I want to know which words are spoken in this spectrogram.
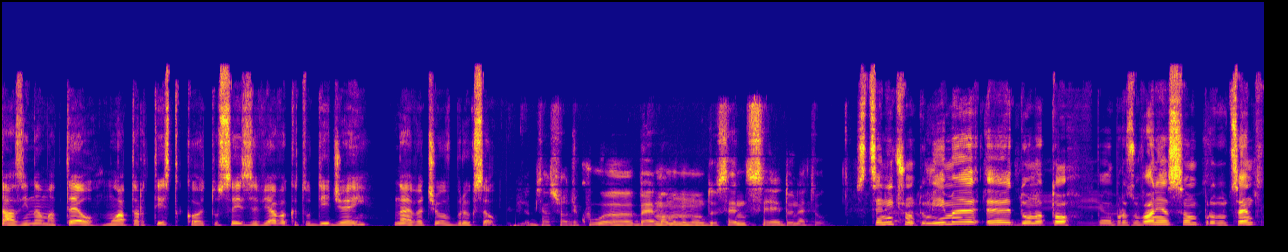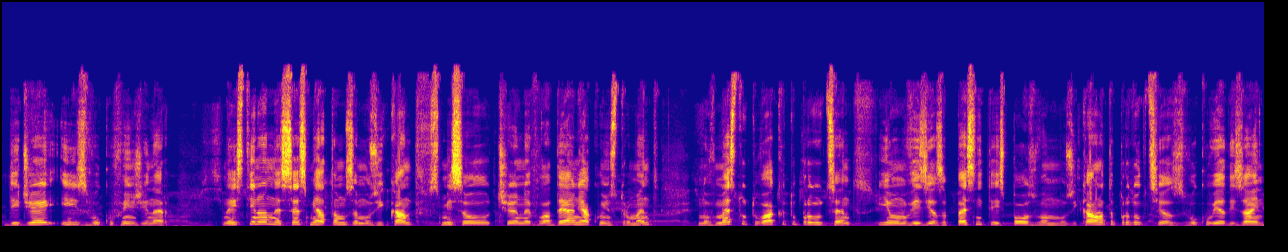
Тази на Матео, млад артист, който се изявява като диджей, най-вече в Брюксел. Euh. Сценичното ми име е Донато. По образование съм продуцент, диджей и звуков инженер. Наистина не се смятам за музикант, в смисъл, че не владея някой инструмент, но вместо това като продуцент имам визия за песните, използвам музикалната продукция, звуковия дизайн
